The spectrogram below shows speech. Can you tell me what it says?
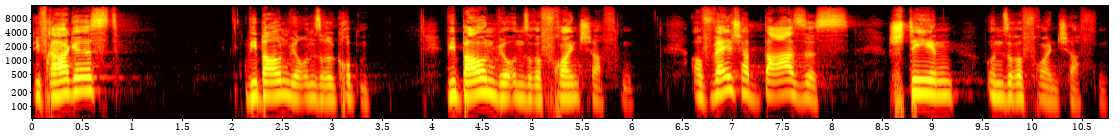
Die Frage ist, wie bauen wir unsere Gruppen? Wie bauen wir unsere Freundschaften? Auf welcher Basis stehen unsere Freundschaften?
